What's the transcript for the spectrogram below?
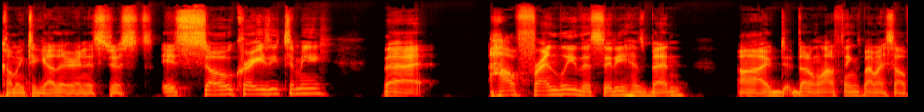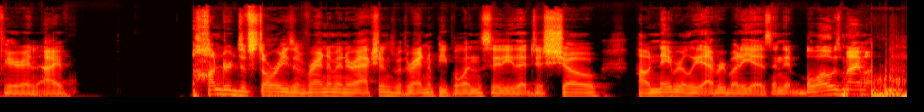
coming together. And it's just, it's so crazy to me that how friendly the city has been. Uh, I've done a lot of things by myself here, and I've hundreds of stories of random interactions with random people in the city that just show how neighborly everybody is, and it blows my mind.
